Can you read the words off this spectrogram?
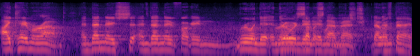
I came around. And then they sh- and then they fucking ruined it in their ruined it in that match. That And was then-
